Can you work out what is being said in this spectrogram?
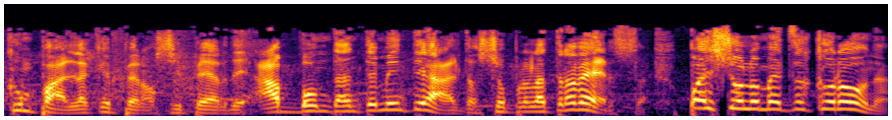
con palla che però si perde abbondantemente alta sopra la traversa. Poi solo mezzo corona.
